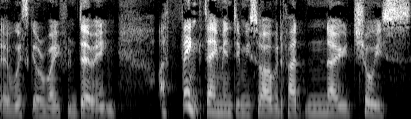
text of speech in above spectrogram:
a whisker away from doing, I think Damien Dumusois would have had no choice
